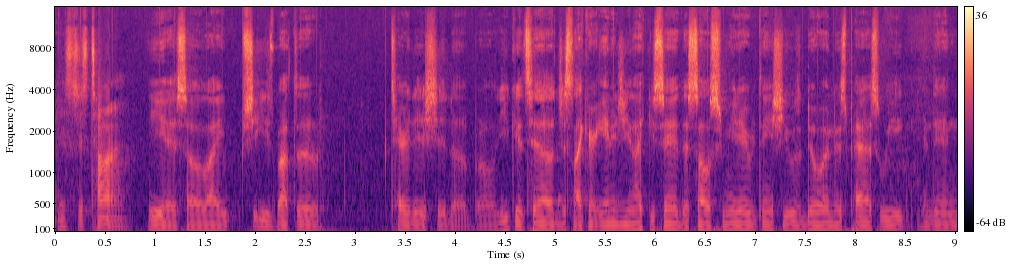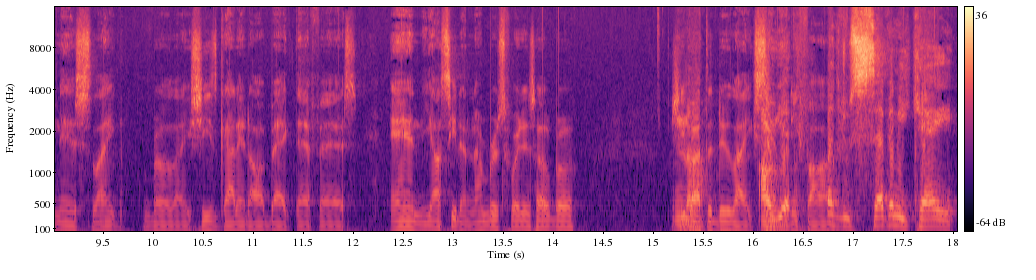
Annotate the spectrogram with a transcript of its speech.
It's just time. Yeah, so like she's about to tear this shit up, bro. You could tell just like her energy, like you said, the social media, everything she was doing this past week, and then this, like, bro, like she's got it all back that fast. And y'all see the numbers for this hoe, bro? She No. about to do like Oh yeah, about to do seventy k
